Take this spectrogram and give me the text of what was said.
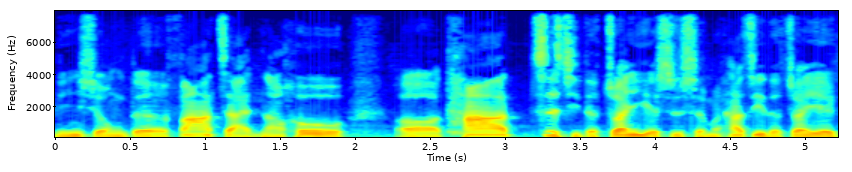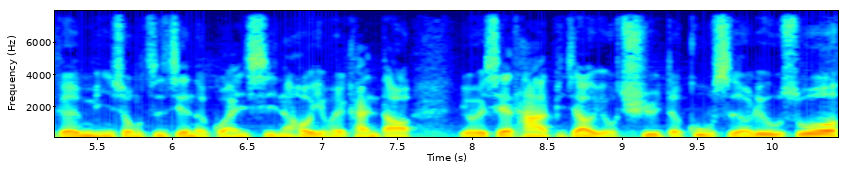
民雄的发展，然后呃他自己的专业是什么，他自己的专业跟民雄之间的关系，然后也会看到有一些他比较有趣的故事，例如说。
